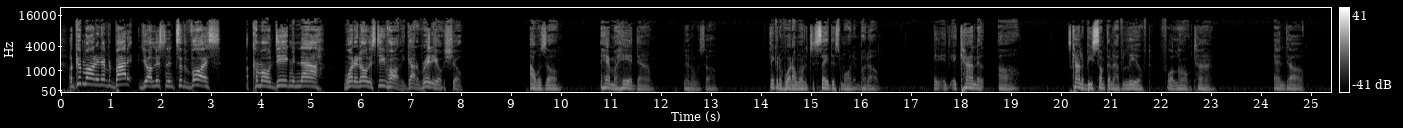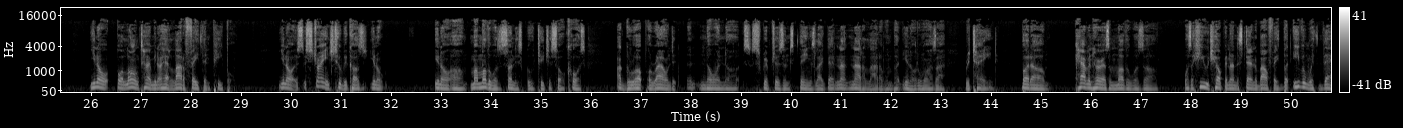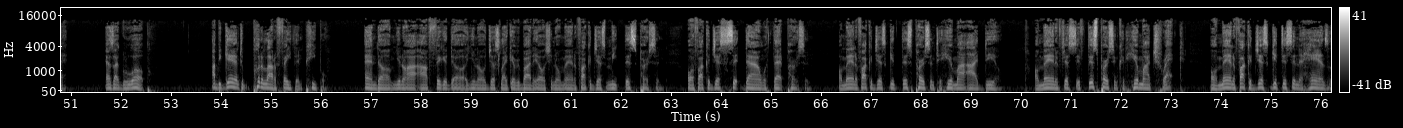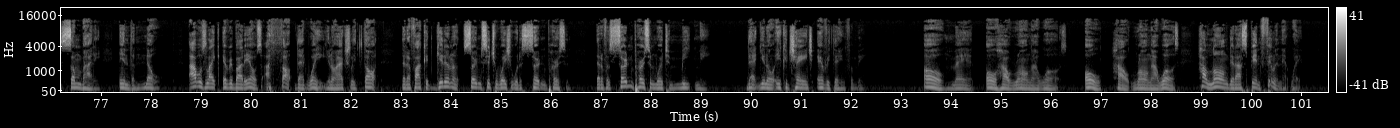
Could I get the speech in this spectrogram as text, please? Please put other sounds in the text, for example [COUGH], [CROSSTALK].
Uh, good morning, everybody. You're listening to The Voice. Uh, come on, dig me now. One and only Steve Harvey got a radio show. I was, uh, had my head down and I was, uh, thinking of what I wanted to say this morning, but, uh, it, it, it kind of, uh, it's kind of be something I've lived for a long time. And, uh, you know, for a long time, you know, I had a lot of faith in people. You know, it's, strange too because you know, you know, um, my mother was a Sunday school teacher, so of course, I grew up around it, uh, knowing uh, scriptures and things like that. Not not a lot of them, but you know, the ones I retained. But um, having her as a mother was uh, was a huge help in understanding about faith. But even with that, as I grew up, I began to put a lot of faith in people. And, um, you know, I, I figured, uh, you know, just like everybody else, you know, man, if I could just meet this person, or if I could just sit down with that person, or man, if I could just get this person to hear my idea, or man, if just if this person could hear my track, or man, if I could just get this in the hands of somebody in the know. I was like everybody else. I thought that way. You know, I actually thought that if I could get in a certain situation with a certain person, that if a certain person were to meet me, that, you know, it could change everything for me. Oh, man. Oh, how wrong I was. Oh, how wrong I was. How long did I spend feeling that way?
